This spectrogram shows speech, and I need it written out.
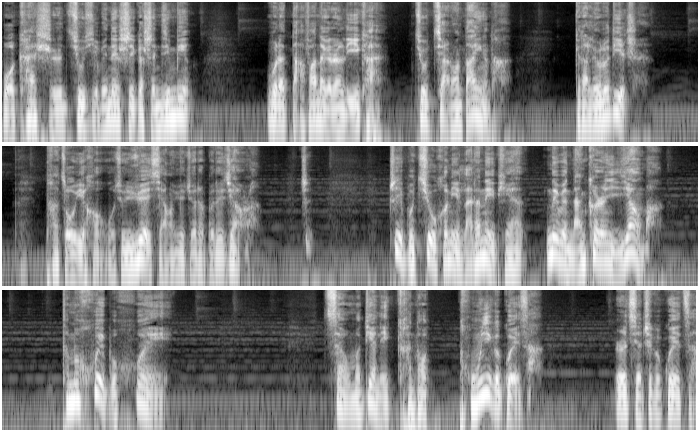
我开始就以为那是一个神经病，为了打发那个人离开，就假装答应他，给他留了地址。”他走以后，我就越想越觉得不对劲了。这，这不就和你来的那天那位男客人一样吗？他们会不会在我们店里看到同一个柜子？而且这个柜子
